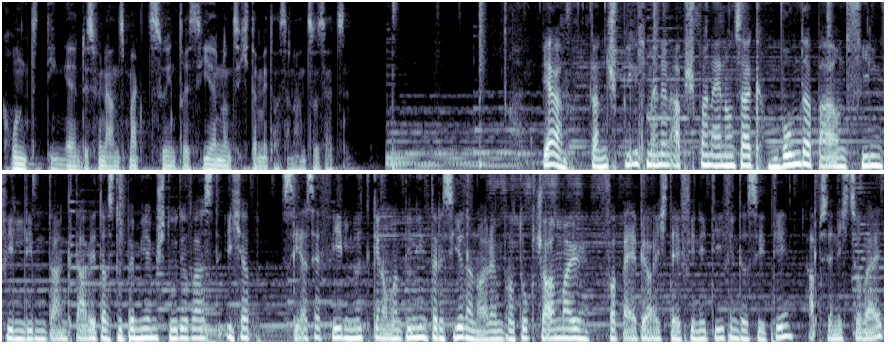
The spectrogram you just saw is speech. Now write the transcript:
Grunddinge des Finanzmarkts zu interessieren und sich damit auseinanderzusetzen. Ja, dann spiele ich meinen Abspann ein und sage wunderbar und vielen, vielen lieben Dank, David, dass du bei mir im Studio warst. Ich habe sehr, sehr viel mitgenommen, bin interessiert an eurem Produkt. Schau mal vorbei bei euch definitiv in der City. Hab's ja nicht so weit.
